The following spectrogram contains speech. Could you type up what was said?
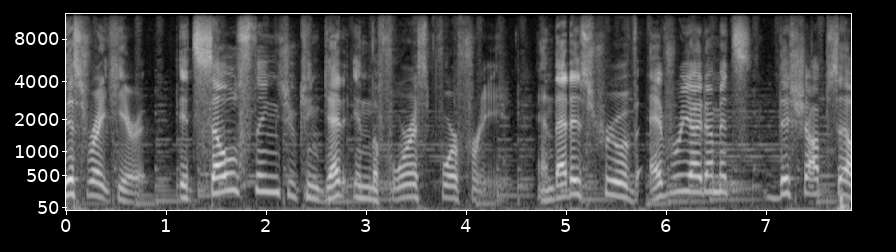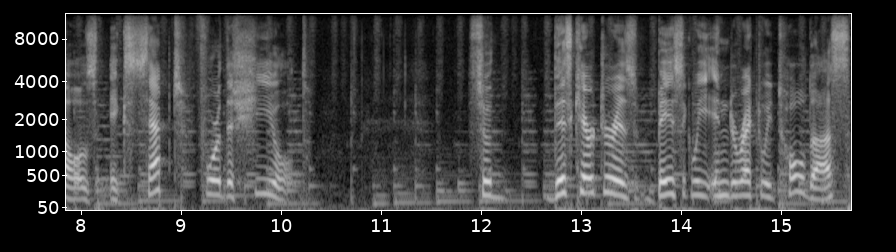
This right here, it sells things you can get in the forest for free. And that is true of every item it's this shop sells except for the shield. So this character has basically indirectly told us,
